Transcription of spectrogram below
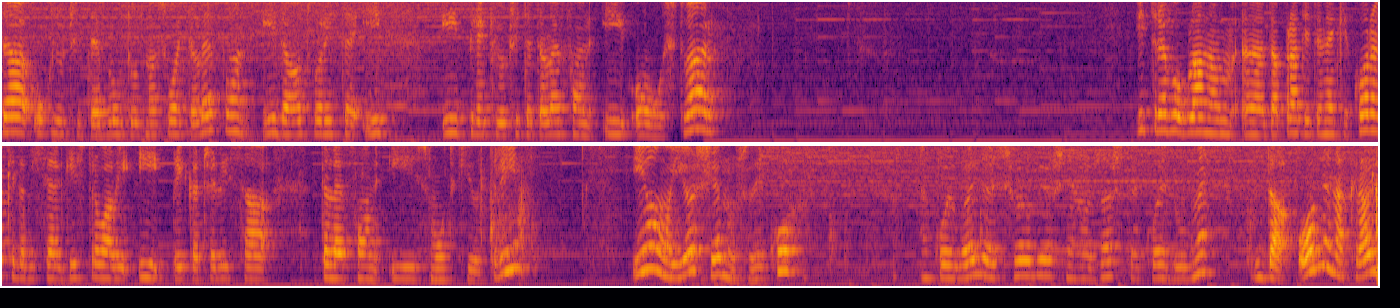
da uključite Bluetooth na svoj telefon i da otvorite i preključite telefon i ovu stvar. I treba uglavnom e, da pratite neke korake da bi se registrovali i prikačili sa telefon i Smooth Q3. Imamo još jednu sliku na kojoj valjda je sve objašnjeno zašto je koje dugme. Da, ovdje na kraju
